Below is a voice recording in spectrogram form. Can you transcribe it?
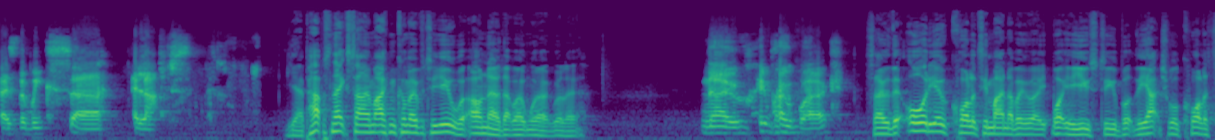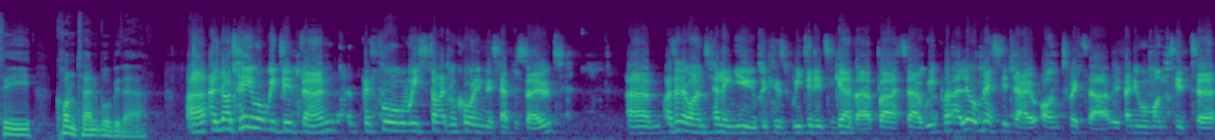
as the weeks uh, elapse. yeah, perhaps next time I can come over to you. Oh no, that won't work, will it? No, it won't work. So the audio quality might not be what you're used to, but the actual quality content will be there. Uh, and I'll tell you what we did, Dan, before we started recording this episode. Um, I don't know why I'm telling you because we did it together, but uh, we put a little message out on Twitter. If anyone wanted to,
